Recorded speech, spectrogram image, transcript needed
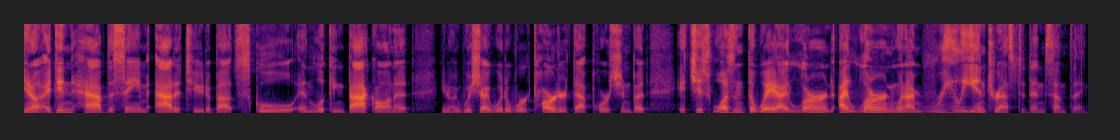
you know, I didn't have the same attitude about school and looking back on it, you know, I wish I would have worked harder at that portion, but it just wasn't the way I learned. I learn when I'm really interested in something.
